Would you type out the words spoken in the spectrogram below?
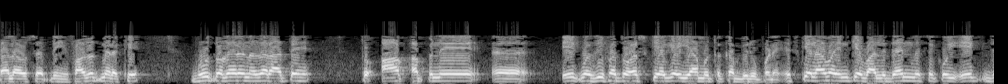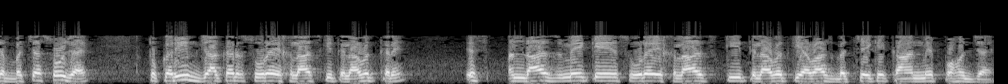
تعالیٰ اسے اپنی حفاظت میں رکھے۔ بھوت وغیرہ نظر آتے ہیں، تو آپ اپنے ایک وظیفہ تو عرض کیا گیا، یا متکبر پڑھیں۔ اس کے علاوہ ان کے والدین میں سے کوئی ایک جب بچہ سو جائے، تو قریب جا کر سورہ اخلاص کی تلاوت کریں۔ اس انداز میں کہ سورہ اخلاص کی تلاوت کی آواز بچے کے کان میں پہنچ جائے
